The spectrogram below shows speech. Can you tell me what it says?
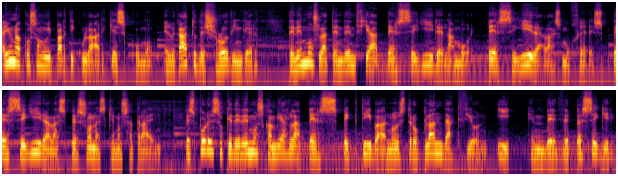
Hay una cosa muy particular que es como el gato de Schrödinger, tenemos la tendencia a perseguir el amor, perseguir a las mujeres, perseguir a las personas que nos atraen. Es por eso que debemos cambiar la perspectiva, nuestro plan de acción y, en vez de perseguir,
